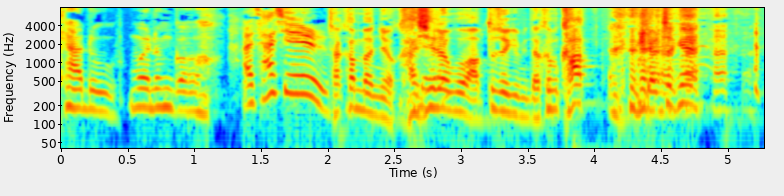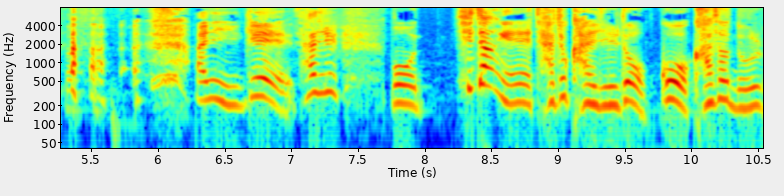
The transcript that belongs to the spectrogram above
가루 뭐 이런 거. 아 사실 잠깐만요. 가시라고 압도적입니다. 그럼 갓! 결정해! 아니 이게 사실 뭐 시장에 자주 갈 일도 없고 가서 놀,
